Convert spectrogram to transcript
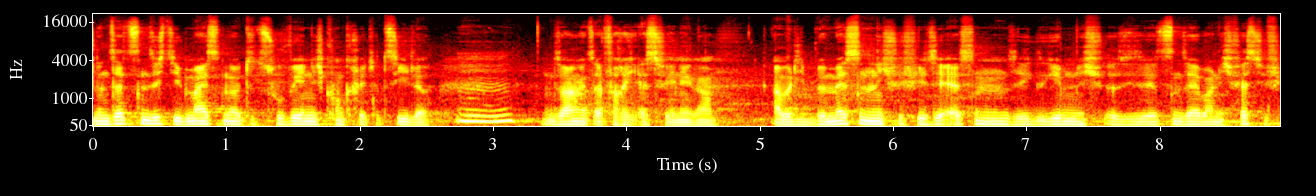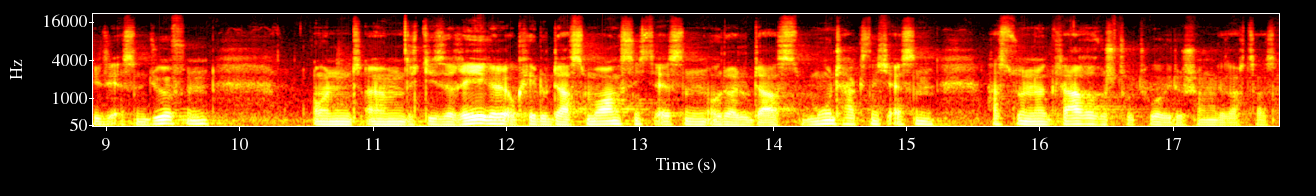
dann setzen sich die meisten Leute zu wenig konkrete Ziele. Mhm. Und sagen jetzt einfach, ich esse weniger. Aber die bemessen nicht, wie viel sie essen, sie, geben nicht, sie setzen selber nicht fest, wie viel sie essen dürfen. Und ähm, durch diese Regel, okay, du darfst morgens nicht essen oder du darfst montags nicht essen, hast du eine klarere Struktur, wie du schon gesagt hast.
